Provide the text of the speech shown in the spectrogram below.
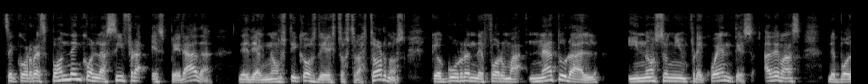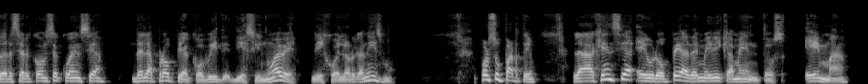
se corresponden con la cifra esperada de diagnósticos de estos trastornos, que ocurren de forma natural y no son infrecuentes, además de poder ser consecuencia de la propia COVID-19, dijo el organismo. Por su parte, la Agencia Europea de Medicamentos, EMA,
